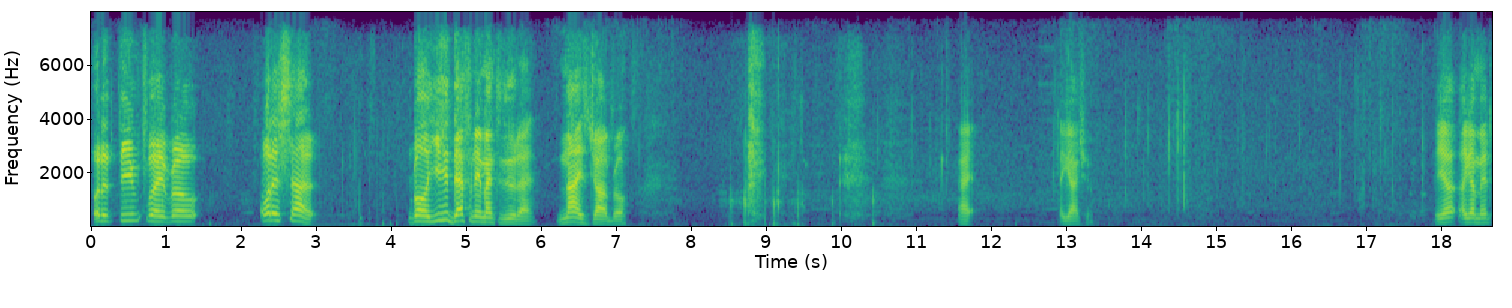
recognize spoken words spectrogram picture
what a team play, bro. What a shot. Bro, you definitely meant to do that. Nice job, bro. Alright. I got you. Yeah, I got mid.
